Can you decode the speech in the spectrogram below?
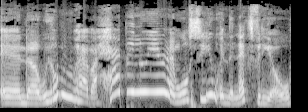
And uh, we hope you have a happy new year and we'll see you in the next video.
